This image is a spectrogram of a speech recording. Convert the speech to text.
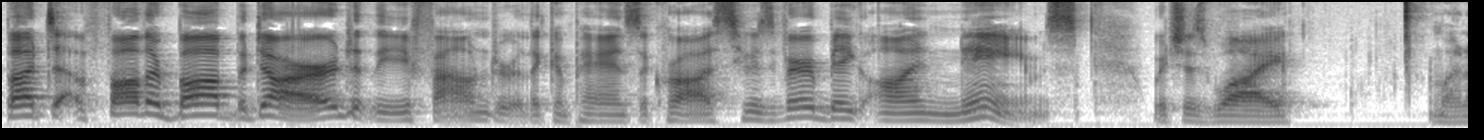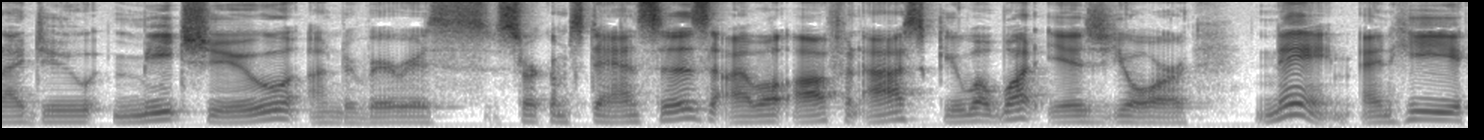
But Father Bob Bedard, the founder of the Companions of the Cross, he was very big on names, which is why when I do meet you under various circumstances, I will often ask you, well, what is your name? And he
